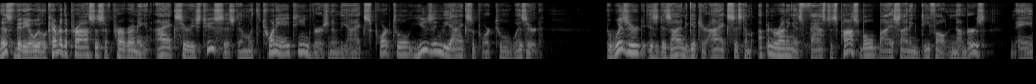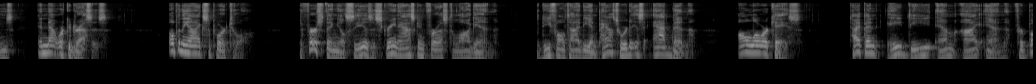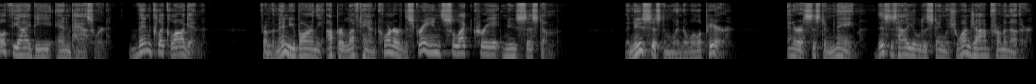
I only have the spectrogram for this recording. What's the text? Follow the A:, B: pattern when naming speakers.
A: In this video, we will cover the process of programming an IX Series 2 system with the 2018 version of the IX Support Tool using the IX Support Tool Wizard. The Wizard is designed to get your IX system up and running as fast as possible by assigning default numbers, names, and network addresses. Open the IX Support Tool. The first thing you'll see is a screen asking for us to log in. The default ID and password is admin, all lowercase. Type in ADMIN for both the ID and password, then click Login. From the menu bar in the upper left-hand corner of the screen, select Create New System. The New System window will appear. Enter a system name. This is how you'll distinguish one job from another.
